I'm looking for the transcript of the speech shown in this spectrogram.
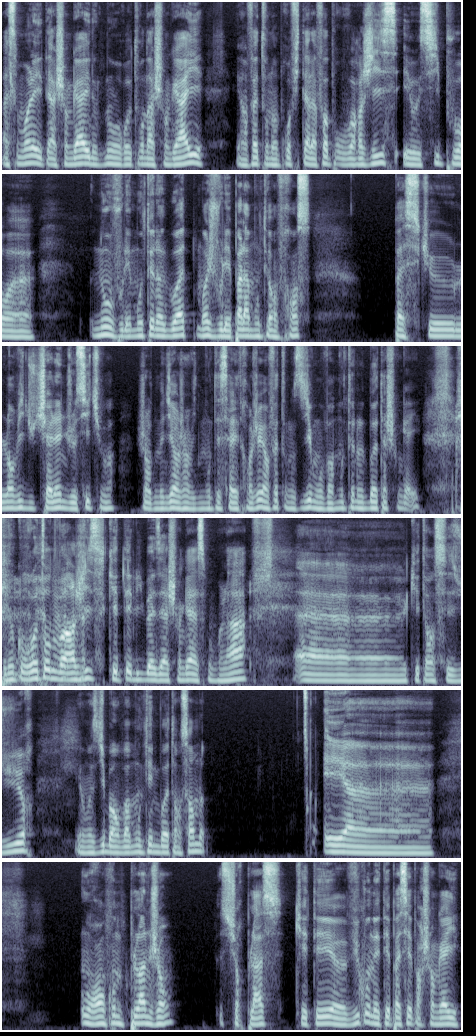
à ce moment-là il était à Shanghai donc nous on retourne à Shanghai et en fait on en profite à la fois pour voir Gis et aussi pour nous on voulait monter notre boîte. Moi je voulais pas la monter en France parce que l'envie du challenge aussi tu vois. Genre de me dire j'ai envie de monter ça à l'étranger. En fait on se dit bon, on va monter notre boîte à Shanghai. Et donc on retourne voir Gis qui était lui basé à Shanghai à ce moment-là euh, qui était en césure. Et on se dit bah on va monter une boîte ensemble. Et euh, on rencontre plein de gens sur place qui étaient, euh, vu qu'on était passé par Shanghai,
